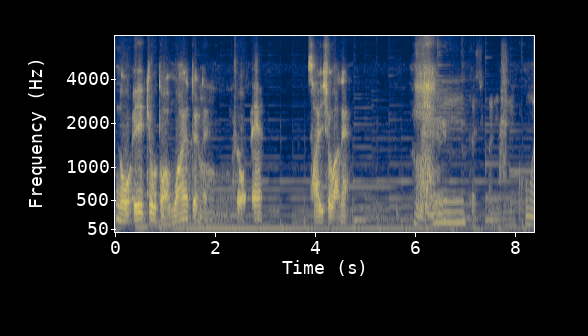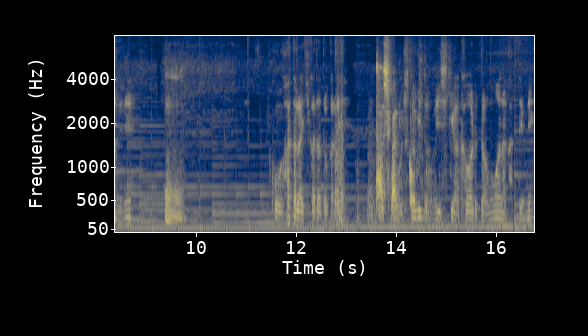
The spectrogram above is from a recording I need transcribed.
の影響とは思わなかったよねそうね。最初はね。そうだね、確かにね、ここまでね、うん。こう働き方とかね、確かに。人々の意識が変わるとは思わなかったよね。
